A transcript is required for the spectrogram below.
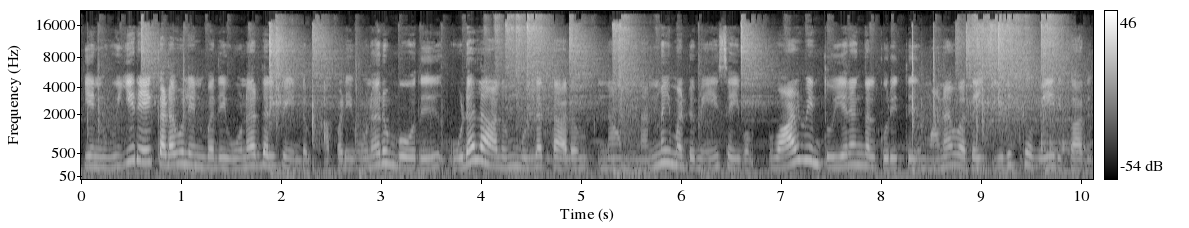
என் உயிரே கடவுள் என்பதை உணர்தல் வேண்டும். அப்படி உணரும்போது உடலாலும் உள்ளத்தாலும் நாம் நன்மை மட்டுமே செய்வோம். வாழ்வின் துயரங்கள் குறித்து மனவதை இருக்கவே இருக்காது.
